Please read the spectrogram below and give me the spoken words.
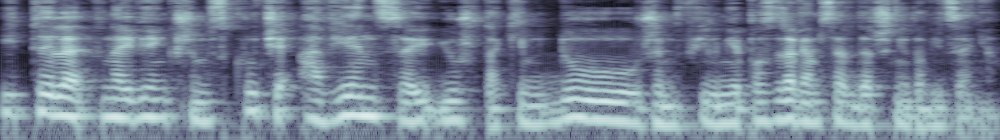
I tyle w największym skrócie, a więcej już w takim dużym filmie. Pozdrawiam serdecznie, do widzenia.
